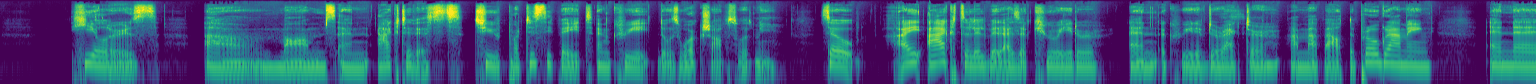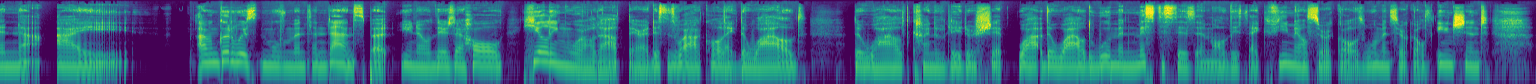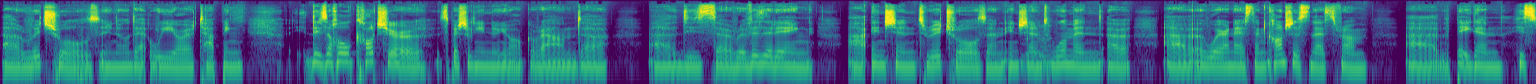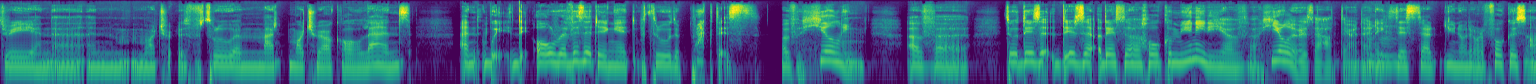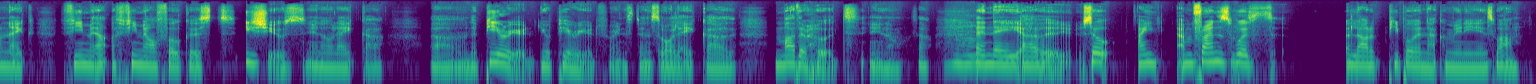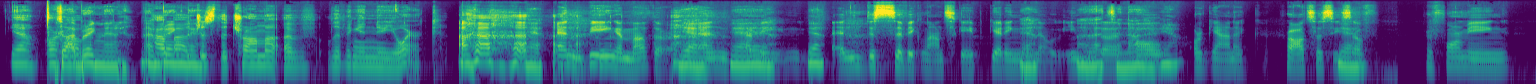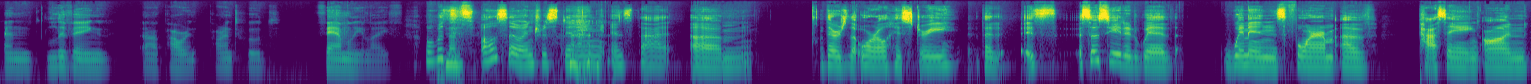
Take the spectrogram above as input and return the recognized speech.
healers, um, moms, and activists to participate and create those workshops with me. So I act a little bit as a curator and a creative director. I map out the programming, and then I I'm good with movement and dance, but you know, there's a whole healing world out there. This is what I call like the wild, the wild kind of leadership, wi- the wild woman mysticism, all these like female circles, woman circles, ancient uh, rituals, you know, that we are tapping. There's a whole culture, especially in New York, around. Uh, uh, these uh, revisiting uh, ancient rituals and ancient woman uh, uh, awareness and consciousness from uh, the pagan history and uh, and matri- through a mat- matriarchal lens, and we all revisiting it through the practice of healing. Of uh, so there's a, there's a there's a whole community of uh, healers out there that exists that you know that are focused on like female female focused issues. You know like. Uh, uh, the period, your period, for instance, or like uh, motherhood, you know. So, and they, uh, so I, I'm friends with a lot of people in that community as well. Yeah. Or so how, I bring the, I how bring about the, just the trauma of living in New York? yeah, and being a mother Yeah, and yeah, yeah, having yeah. and the civic landscape getting Yeah. you know in Oh, the another, whole yeah. organic processes Yeah. of performing and living uh, parent, parenthood family life Well, what's That's- also interesting is that um, there's the oral history that is associated with women's form of passing on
